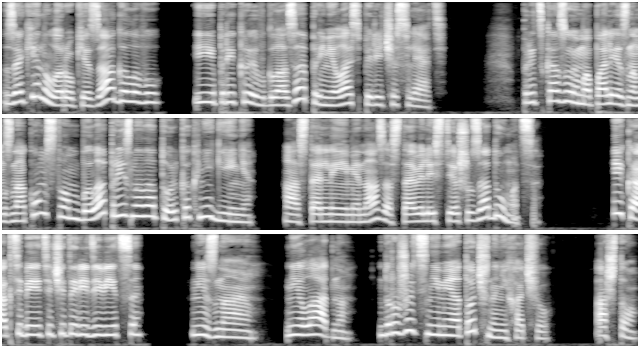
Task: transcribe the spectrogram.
закинула руки за голову и, прикрыв глаза, принялась перечислять. Предсказуемо полезным знакомством была признана только княгиня, а остальные имена заставили Стешу задуматься. «И как тебе эти четыре девицы?» «Не знаю. Неладно. Дружить с ними я точно не хочу. А что?»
